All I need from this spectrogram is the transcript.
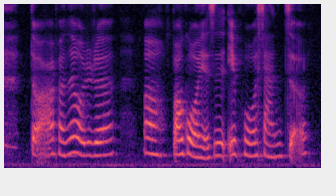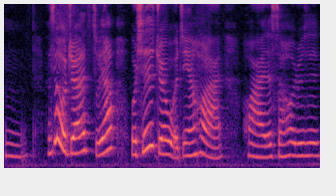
对啊，反正我就觉得。哦，包裹也是一波三折，嗯，可是我觉得主要，我其实觉得我今天后来回来的时候，就是，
